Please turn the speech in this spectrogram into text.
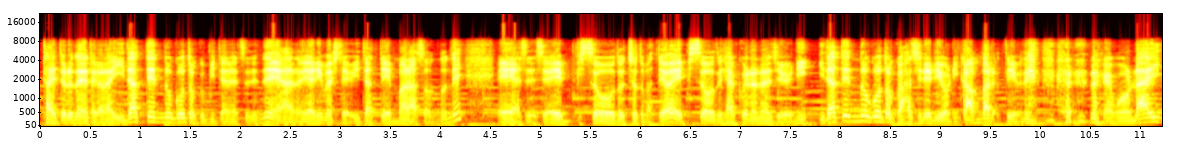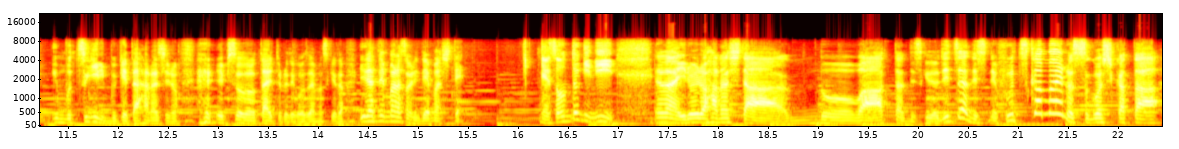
タイトル何やったかな、伊田天のごとくみたいなやつでね、あの、やりましたよ。伊田天マラソンのね、えー、やつですよ。エピソード、ちょっと待ってよ。エピソード172、伊田天のごとく走れるように頑張るっていうね。なんかもう来、もう次に向けた話の エピソードのタイトルでございますけど、伊田天マラソンに出まして、で、その時に、まあ、いろいろ話したのはあったんですけど、実はですね、2日前の過ごし方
